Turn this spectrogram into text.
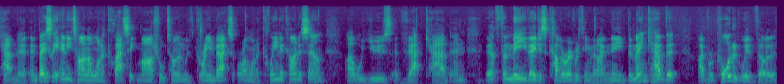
cabinet. And basically anytime I want a classic Marshall tone with greenbacks or I want a cleaner kind of sound, I will use that cab. And uh, for me, they just cover everything that I need. The main cab that I've recorded with though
